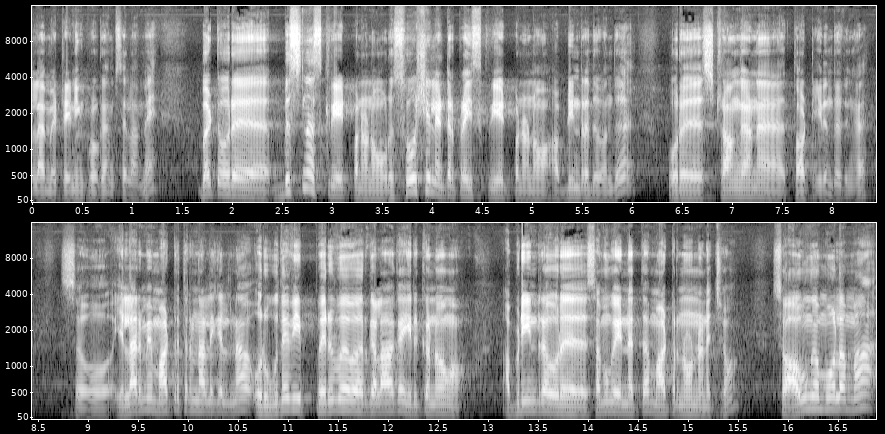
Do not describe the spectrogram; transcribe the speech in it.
எல்லாமே ட்ரைனிங் ப்ரோக்ராம்ஸ் எல்லாமே. பட் ஒரு பிஸ்னஸ் க்ரியேட் பண்ணணும் ஒரு சோஷியல் என்டர்பிரைஸ் க்ரியேட் பண்ணணும் அப்படின்றது வந்து ஒரு ஸ்ட்ராங்கான தாட் இருந்ததுங்க. ஸோ எல்லாருமே மாற்றுத்திறனாளிகள்னால் ஒரு உதவி பெறுபவர்களாக இருக்கணும் அப்படின்ற ஒரு சமூக எண்ணத்தை மாற்றணும்னு நினச்சோம். ஸோ அவங்க மூலமாக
